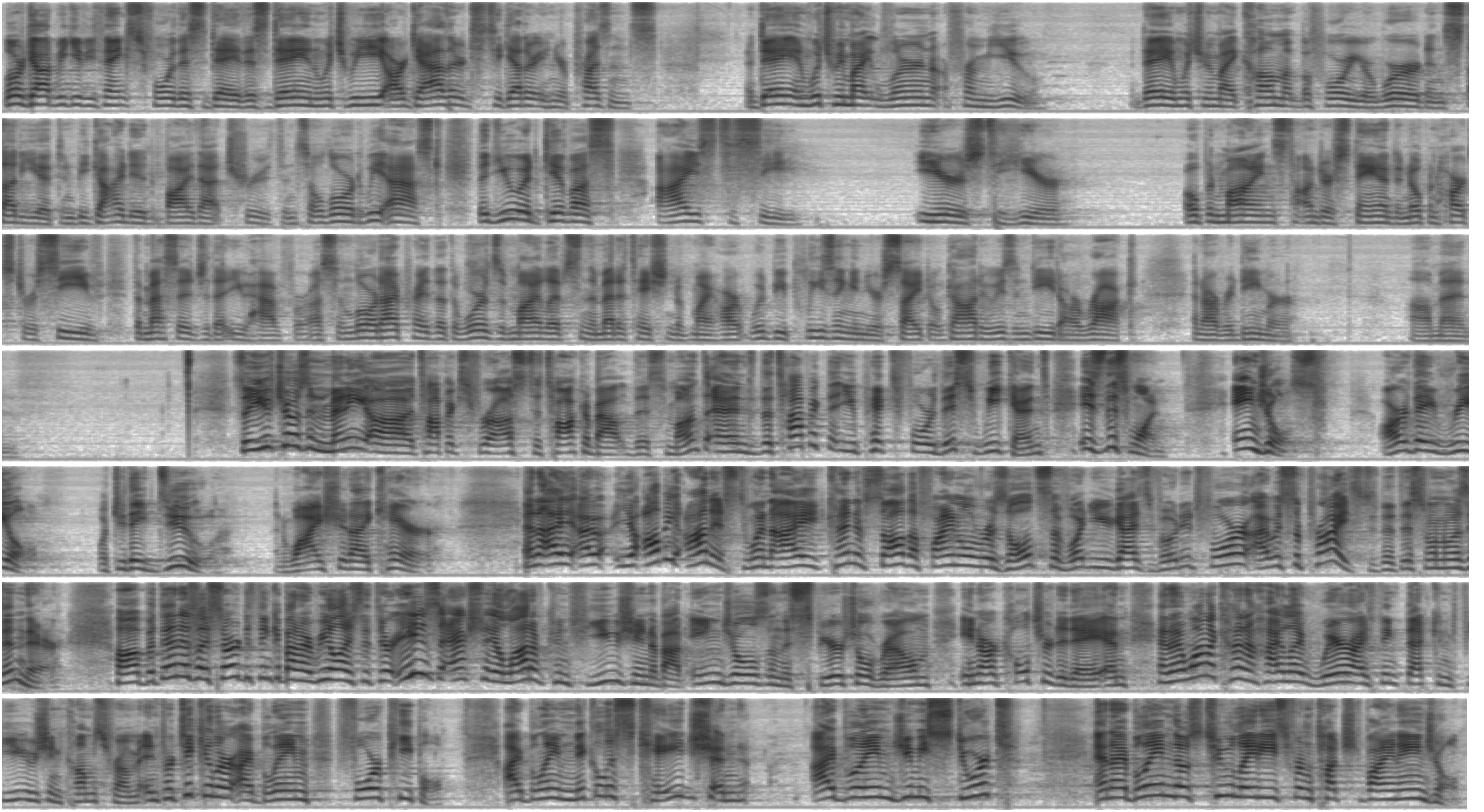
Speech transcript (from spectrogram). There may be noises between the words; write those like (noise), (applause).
Lord God, we give you thanks for this day, this day in which we are gathered together in your presence, a day in which we might learn from you day in which we might come before your word and study it and be guided by that truth. And so, Lord, we ask that you would give us eyes to see, ears to hear, open minds to understand, and open hearts to receive the message that you have for us. And Lord, I pray that the words of my lips and the meditation of my heart would be pleasing in your sight, O God, who is indeed our rock and our Redeemer. Amen. So, you've chosen many uh, topics for us to talk about this month, and the topic that you picked for this weekend is this one Angels. Are they real? What do they do? And why should I care? And I, I you know, I'll be honest, when I kind of saw the final results of what you guys voted for, I was surprised that this one was in there. Uh, but then as I started to think about it, I realized that there is actually a lot of confusion about angels and the spiritual realm in our culture today. And, and I want to kind of highlight where I think that confusion comes from. In particular, I blame four people. I blame Nicolas Cage, and I blame Jimmy Stewart, and I blame those two ladies from Touched by an Angel.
